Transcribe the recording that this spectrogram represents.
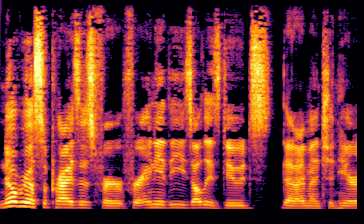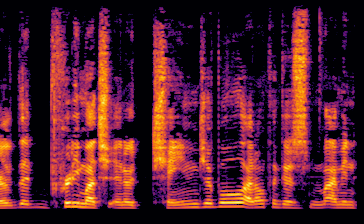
No real surprises for, for any of these. All these dudes that I mentioned here, they're pretty much interchangeable. I don't think there's, I mean,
